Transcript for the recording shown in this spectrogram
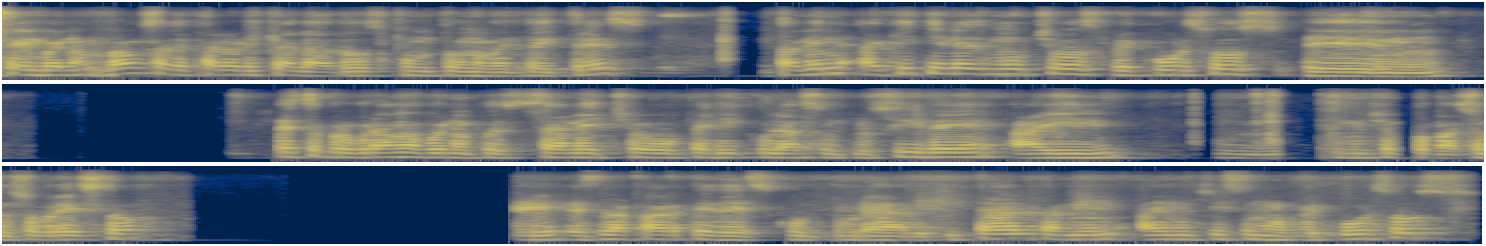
Ok, bueno, vamos a dejar ahorita la 2.93. También aquí tienes muchos recursos. Eh, este programa, bueno, pues se han hecho películas inclusive, hay mucha información sobre esto. Eh, es la parte de escultura digital, también hay muchísimos recursos.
